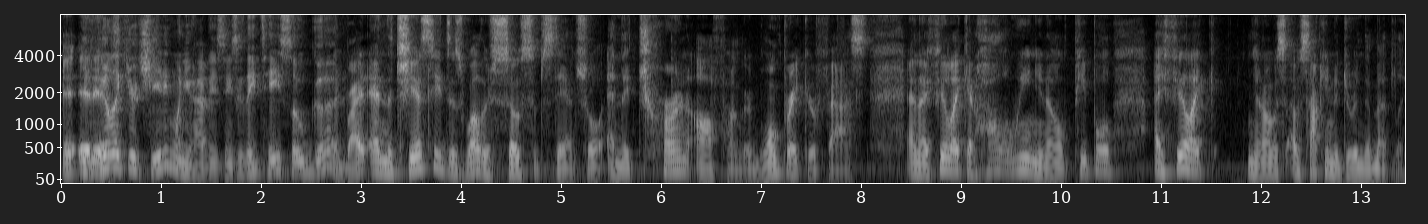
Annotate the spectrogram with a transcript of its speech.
it- you feel is. like you're cheating when you have these things because they taste so good. right. And the chia seeds as well. They're so substantial, and they turn off hunger. Won't break your fast. And I feel like at Halloween, you know, people. I feel like you know, I was I was talking to Dorinda Medley,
